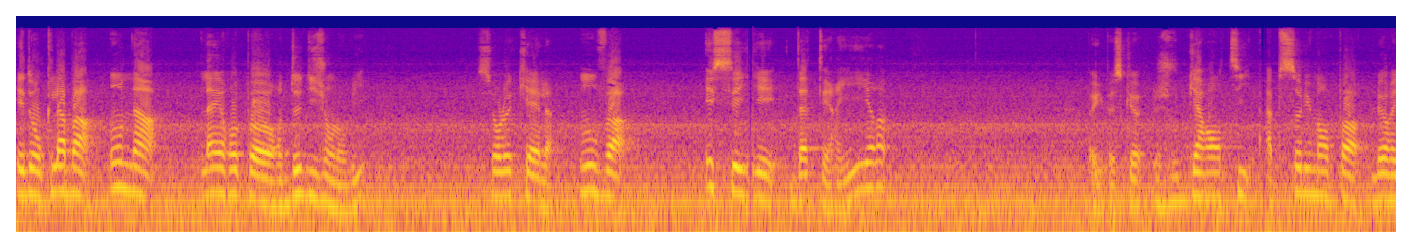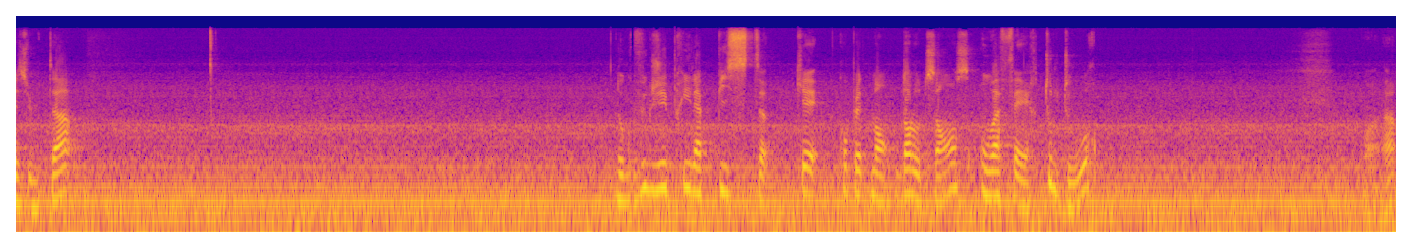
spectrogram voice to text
Et donc là-bas, on a l'aéroport de Dijon-Longwy sur lequel on va essayer d'atterrir. Oui, parce que je vous garantis absolument pas le résultat. Donc vu que j'ai pris la piste qui est complètement dans l'autre sens, on va faire tout le tour. Voilà.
